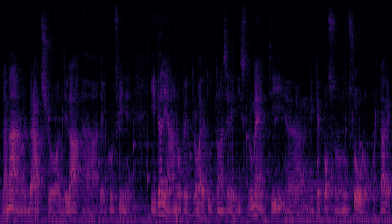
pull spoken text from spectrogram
la mano, il braccio al di là eh, del confine italiano per trovare tutta una serie di strumenti eh, che possono non solo portare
